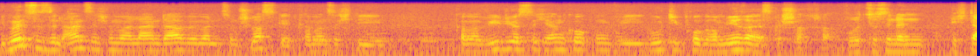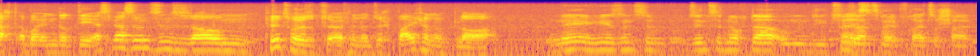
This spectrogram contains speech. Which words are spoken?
Die Münzen sind einzig und allein da, wenn man zum Schloss geht, kann man sich die, kann man Videos sich angucken, wie gut die Programmierer es geschafft haben. Wozu sind denn. Ich dachte aber in der DS-Version sind sie da, um Pilzhäuser zu öffnen und zu speichern und bla. Nee, hier sind sie, sind sie noch da, um die Zusatzwelt freizuschalten.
